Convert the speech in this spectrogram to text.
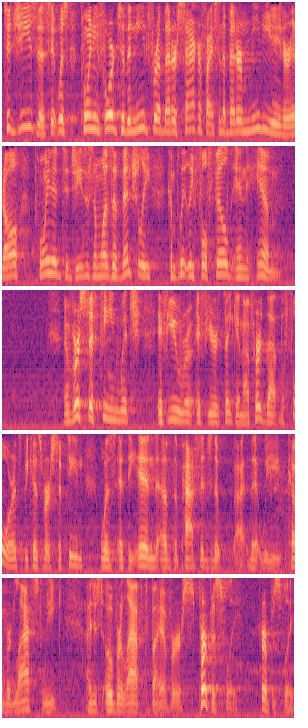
to Jesus. It was pointing forward to the need for a better sacrifice and a better mediator. It all pointed to Jesus and was eventually completely fulfilled in him. In verse 15, which, if, you, if you're thinking, I've heard that before, it's because verse 15 was at the end of the passage that, uh, that we covered last week. I just overlapped by a verse, purposefully, purposefully.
